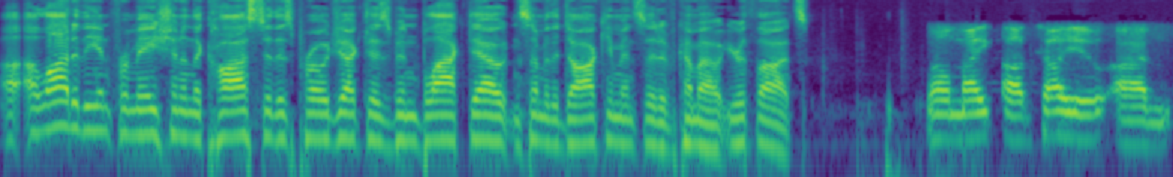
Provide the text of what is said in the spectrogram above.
a, lot of the information and the cost of this project has been blacked out in some of the documents that have come out. Your thoughts? Well, Mike, I'll tell you, um,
